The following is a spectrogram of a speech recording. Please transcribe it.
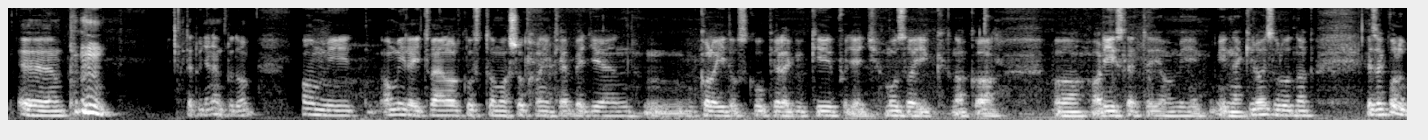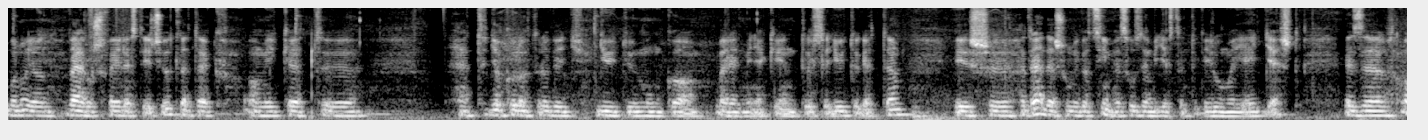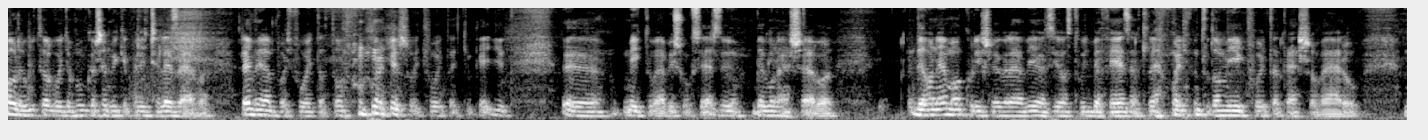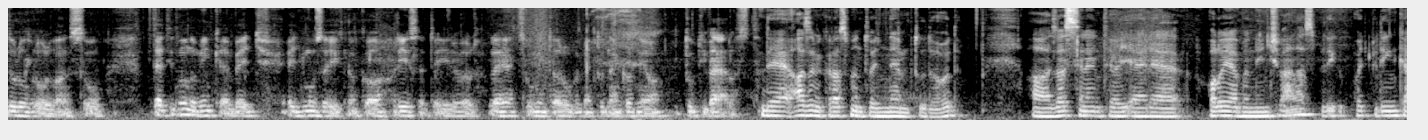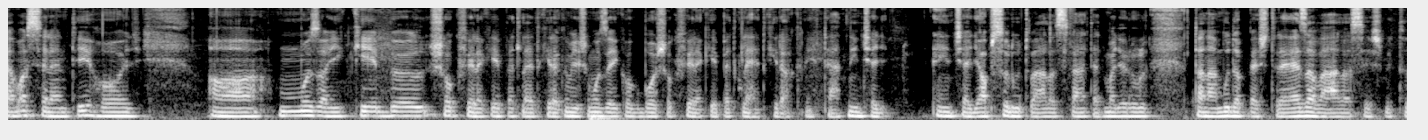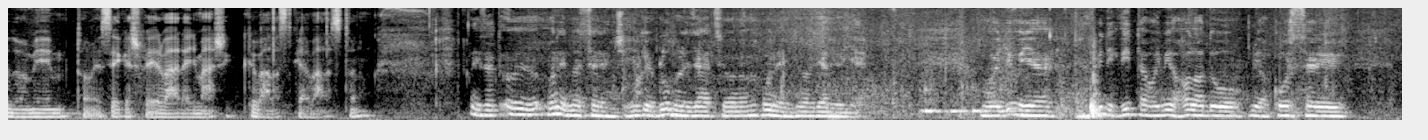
Tehát ugye nem tudom, ami, amire itt vállalkoztam, a sokkal inkább egy ilyen mm, kaleidoszkóp jellegű kép, vagy egy mozaiknak a, a, a részletei, ami innen kirajzolódnak. Ezek valóban olyan városfejlesztési ötletek, amiket hát gyakorlatilag egy gyűjtő munka eredményeként összegyűjtögettem, és hát ráadásul még a címhez hozzávigyeztettük egy római egyest. Ezzel arra utalva, hogy a munka semmiképpen nincs lezárva. Remélem, hogy folytatom, és hogy folytatjuk együtt, még további sok szerző bevonásával. De ha nem, akkor is legalább jelzi azt, hogy befejezetlen, vagy nem tudom, még folytatásra váró dologról van szó. Tehát itt mondom, inkább egy, egy mozaiknak a részleteiről lehet szó, mint arról, hogy meg tudnánk adni a tuti választ. De az, amikor azt mondta, hogy nem tudod, az azt jelenti, hogy erre valójában nincs válasz, pedig, vagy pedig inkább azt jelenti, hogy a mozaik képből sokféle képet lehet kirakni, és a mozaikokból sokféle képet lehet kirakni. Tehát nincs egy nincs egy abszolút válasz rá, tehát magyarul talán Budapestre ez a válasz, és mit tudom én, tudom én, Székesfehérvár egy másik választ kell választanunk. Nézd, van egy nagy szerencsénk, a globalizációnak van egy nagy előnye, hogy ugye mindig vita, hogy mi a haladó, mi a korszerű,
